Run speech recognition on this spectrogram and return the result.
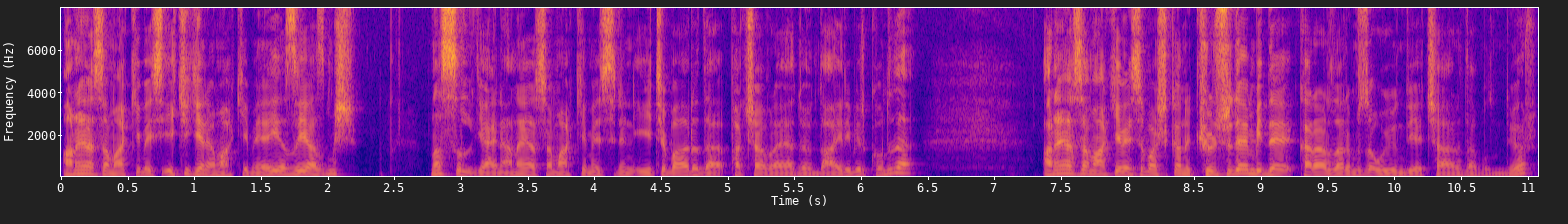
Anayasa Mahkemesi iki kere mahkemeye yazı yazmış. Nasıl yani Anayasa Mahkemesi'nin itibarı da paçavraya döndü ayrı bir konu da. Anayasa Mahkemesi Başkanı kürsüden bir de kararlarımıza uyun diye çağrıda bulunuyor.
